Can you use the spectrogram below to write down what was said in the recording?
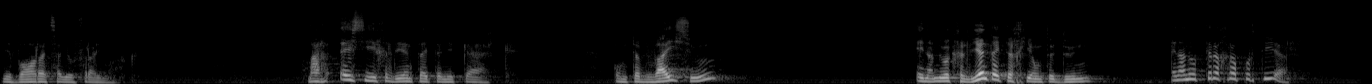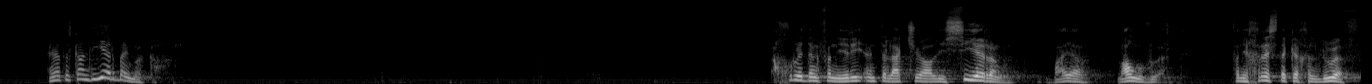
en die waarheid sal jou vrymaak. Maar is hier geleentheid in die kerk om te wys hoe en dan ook geleentheid te gee om te doen en dan ook terugrapporteer. En dat ons kan leer by mekaar. 'n groot ding van hierdie intellektualisering, baie lang woord van die Christelike geloof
